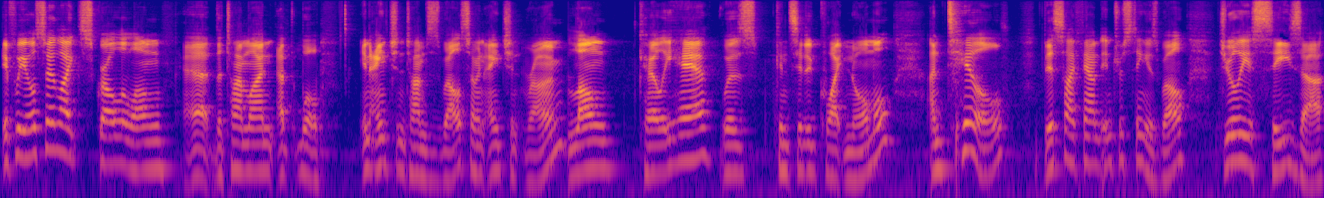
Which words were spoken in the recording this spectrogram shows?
if we also like scroll along uh, the timeline at, well, in ancient times as well. So in ancient Rome, long curly hair was considered quite normal until this I found interesting as well. Julius Caesar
